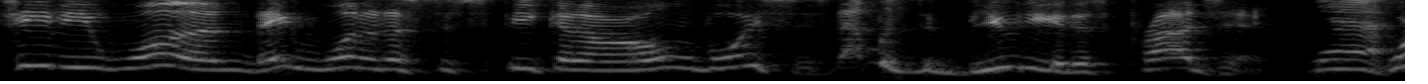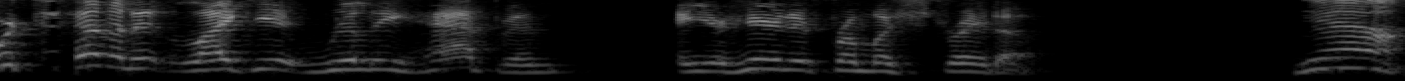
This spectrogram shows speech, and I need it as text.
TV One, they wanted us to speak in our own voices. That was the beauty of this project. Yeah, we're telling it like it really happened, and you're hearing it from us straight up. Yeah,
